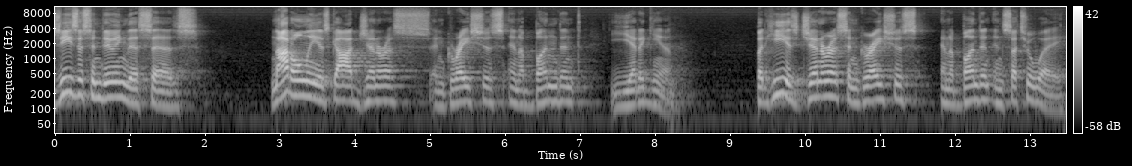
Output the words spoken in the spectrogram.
Jesus, in doing this, says, Not only is God generous and gracious and abundant yet again, but he is generous and gracious and abundant in such a way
